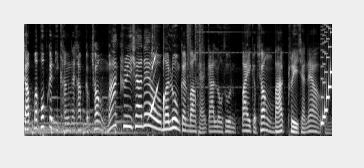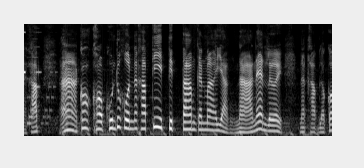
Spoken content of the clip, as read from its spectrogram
กลับมาพบกันอีกครั้งนะครับ กับช่อง Mark Tree Channel มาร่วมกันวางแผนการลงทุนไปกับช่อง Mark Tree Channel กันนะครับอ่าก็ขอบคุณทุกคนนะครับที่ติดตามกันมาอย่างหนาแน่นเลยนะครับแล้วก็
